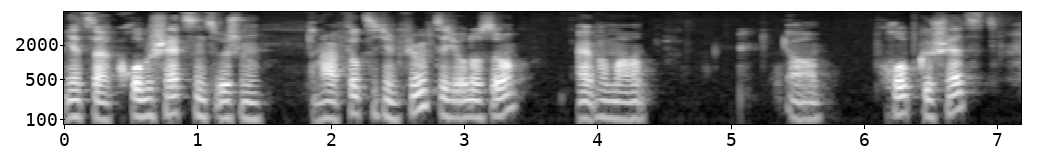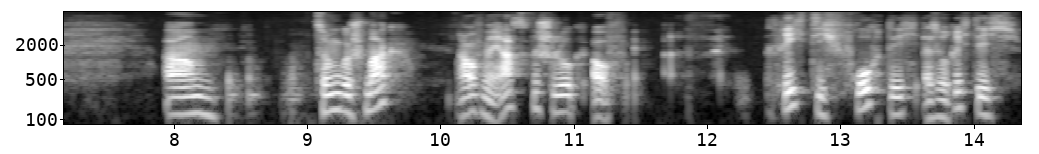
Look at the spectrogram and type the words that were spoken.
jetzt ja, grob schätzen zwischen ja, 40 und 50 oder so. Einfach mal ja, grob geschätzt. Ähm, zum Geschmack auf den ersten Schluck auf richtig fruchtig, also richtig,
